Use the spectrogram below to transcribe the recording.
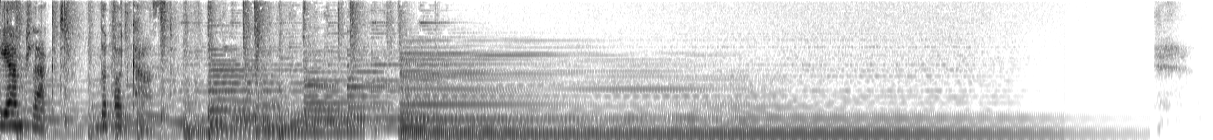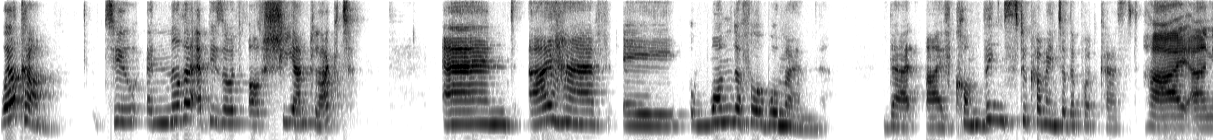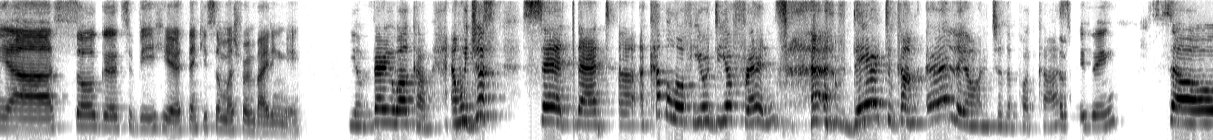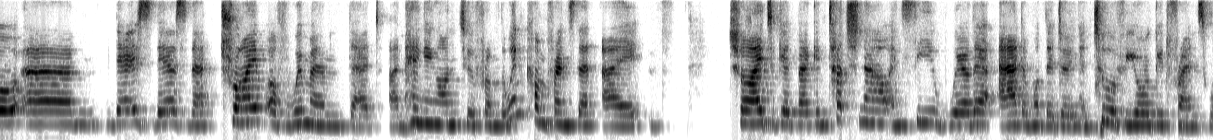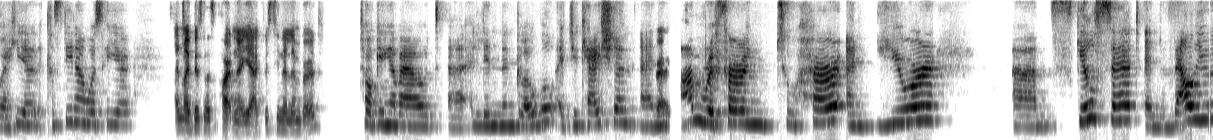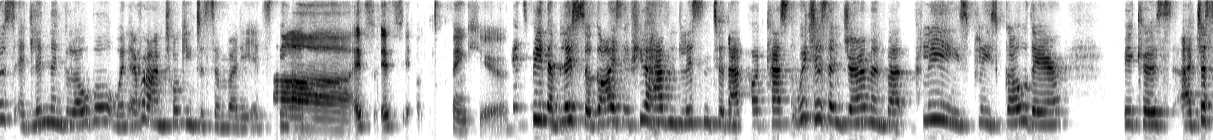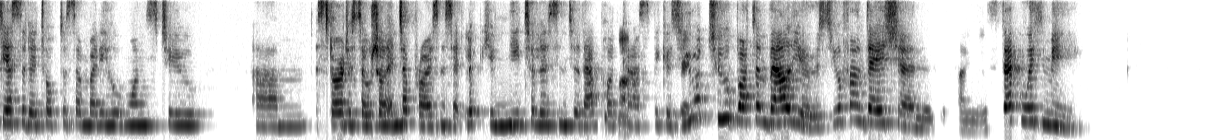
She Unplugged, the podcast. Welcome to another episode of She Unplugged. And I have a wonderful woman that I've convinced to come into the podcast. Hi, Anya. So good to be here. Thank you so much for inviting me. You're very welcome. And we just said that uh, a couple of your dear friends have dared to come early on to the podcast. Amazing. So um, there is there's that tribe of women that I'm hanging on to from the WIN conference that I try to get back in touch now and see where they're at and what they're doing. And two of your good friends were here. Christina was here. And my business partner, yeah, Christina Limbird. Talking about uh, Linden Global Education. And right. I'm referring to her and your um, skill set and values at Linden Global. Whenever I'm talking to somebody, it's been, uh, it's it's thank you. It's been a bliss. So, guys, if you haven't listened to that podcast, which is in German, but please, please go there because I just yesterday talked to somebody who wants to um, start a social enterprise and I said, look, you need to listen to that podcast because Great. your two bottom values, your foundation. Stuck with me.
